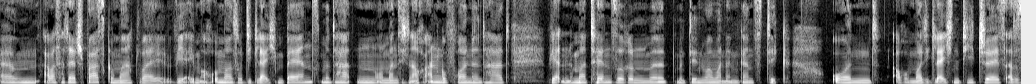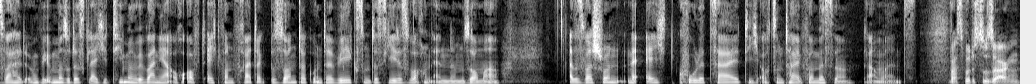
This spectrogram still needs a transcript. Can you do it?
Ähm, aber es hat halt Spaß gemacht, weil wir eben auch immer so die gleichen Bands mit hatten und man sich dann auch angefreundet hat. Wir hatten immer Tänzerinnen mit, mit denen war man dann ganz dick. Und auch immer die gleichen DJs. Also es war halt irgendwie immer so das gleiche Team. Und wir waren ja auch oft echt von Freitag bis Sonntag unterwegs und das jedes Wochenende im Sommer. Also es war schon eine echt coole Zeit, die ich auch zum Teil vermisse damals. Was würdest du sagen,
